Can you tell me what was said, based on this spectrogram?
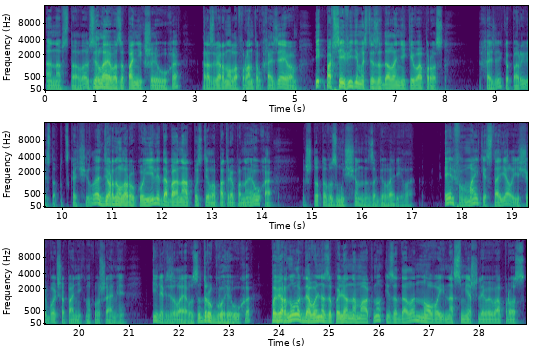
Она встала, взяла его за поникшее ухо, развернула фронтом к хозяевам — и, по всей видимости, задала некий вопрос. Хозяйка порывисто подскочила, дернула руку Или, дабы она отпустила потрепанное ухо, что-то возмущенно заговорила. Эльф в майке стоял, еще больше поникнув ушами. Иля взяла его за другое ухо, повернула к довольно запыленному окну и задала новый насмешливый вопрос.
